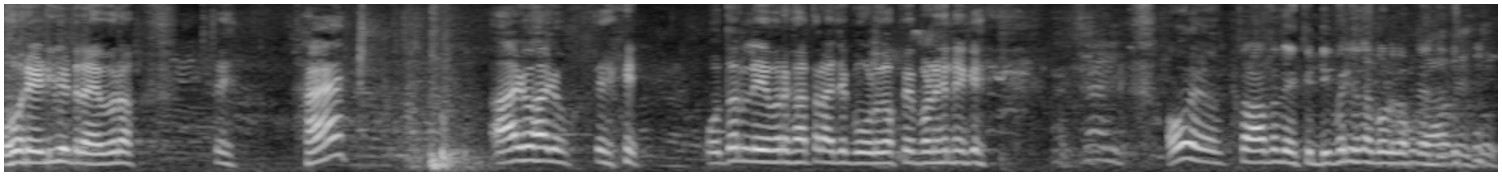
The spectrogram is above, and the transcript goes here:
ਉਹ ਰੇੜੀ ਦੇ ਡਰਾਈਵਰ ਤੇ ਹੈ? ਆ ਜਾਓ ਆ ਜਾਓ ਤੇ ਉਧਰ ਲੇਬਰ ਖਾਤਰ ਅੱਜ ਗੋਲ ਗੱਪੇ ਬਣੇ ਨੇਗੇ। ਉਹ ਪ੍ਰਾਂਤ ਦੇਖ ਕਿੱਡੀ ਭਰੀ ਉਹਦਾ ਗੋਲ ਗੱਪੇ ਦੀ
